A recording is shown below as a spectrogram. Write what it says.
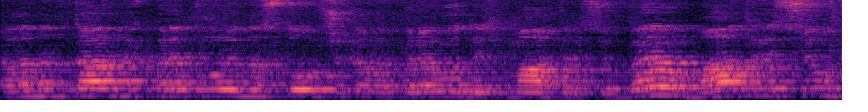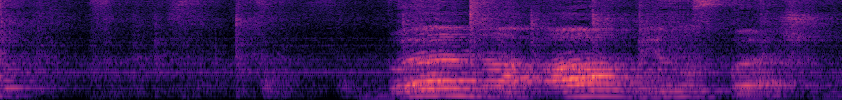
елементарних перетворень над стовпчиками переводить матрицю Б в матрицю Б на А мінус першому.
